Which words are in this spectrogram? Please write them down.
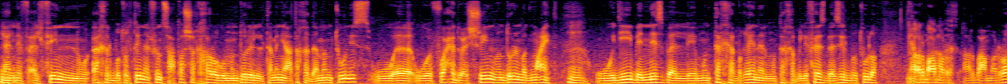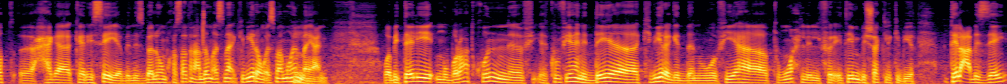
مم. لأن في 2000 وآخر بطولتين 2019 خرجوا من دور الثمانية أعتقد أمام تونس وفي 21 من دور المجموعات، ودي بالنسبة لمنتخب غانا المنتخب اللي فاز بهذه البطولة أربع مرات. أربع مرات آه، حاجة كارثية بالنسبة لهم خاصة عندهم أسماء كبيرة وأسماء مهمة مم. يعني. وبالتالي مباراة تكون يكون فيها ندية كبيرة جدا وفيها طموح للفرقتين بشكل كبير. تلعب إزاي؟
